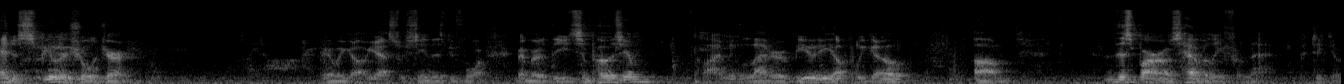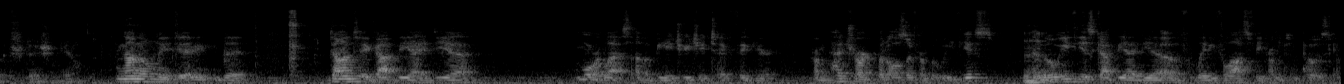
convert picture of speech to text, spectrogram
and a spiritual journey. Here we go. Yes, we've seen this before. Remember the symposium? Climbing the ladder of beauty, up we go. Um, this borrows heavily from that particular tradition. Yeah. Not only I mean, the Dante got the idea, more or less, of a Beatrice type figure from Petrarch, but also from Boethius. And Mhm. Boethius got the idea of Lady Philosophy from the Symposium.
